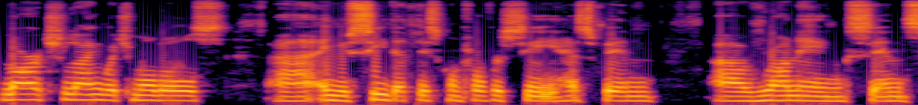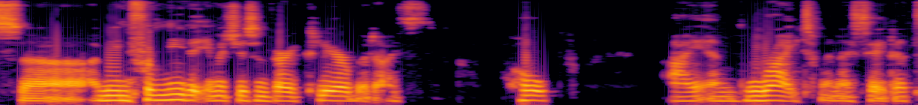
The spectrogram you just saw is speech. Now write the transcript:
large language models, uh, and you see that this controversy has been uh, running since, uh, I mean, for me the image isn't very clear, but I hope I am right when I say that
